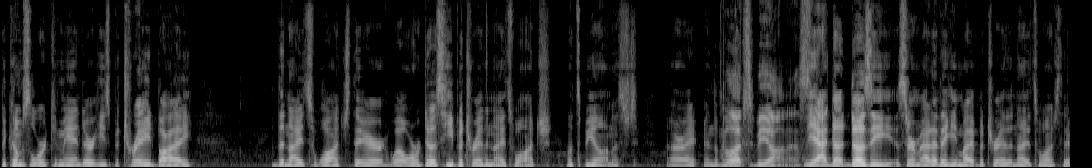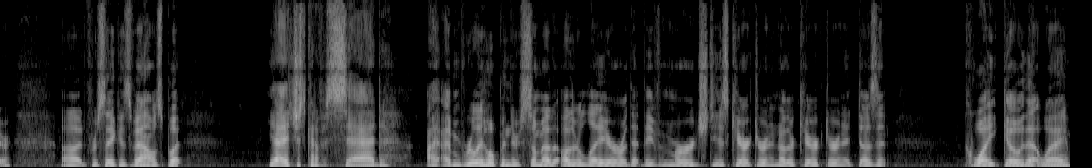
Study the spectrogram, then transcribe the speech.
becomes Lord Commander. He's betrayed by the Night's Watch there. Well, or does he betray the Night's Watch? Let's be honest. All right, in the books. let's be honest. Yeah, d- does he, Sir Matt? I think he might betray the Night's Watch there uh, and forsake his vows. But yeah, it's just kind of a sad. I, I'm really hoping there's some other, other layer or that they've merged his character and another character and it doesn't quite go that way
